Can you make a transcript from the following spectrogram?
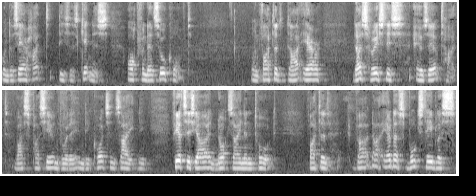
und dass er hat dieses Kenntnis auch von der Zukunft. Und Vater, da er das richtig erzählt hat, was passieren würde in den kurzen Zeit, in 40 Jahren nach seinem Tod, Vater, da er das buchstäblich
